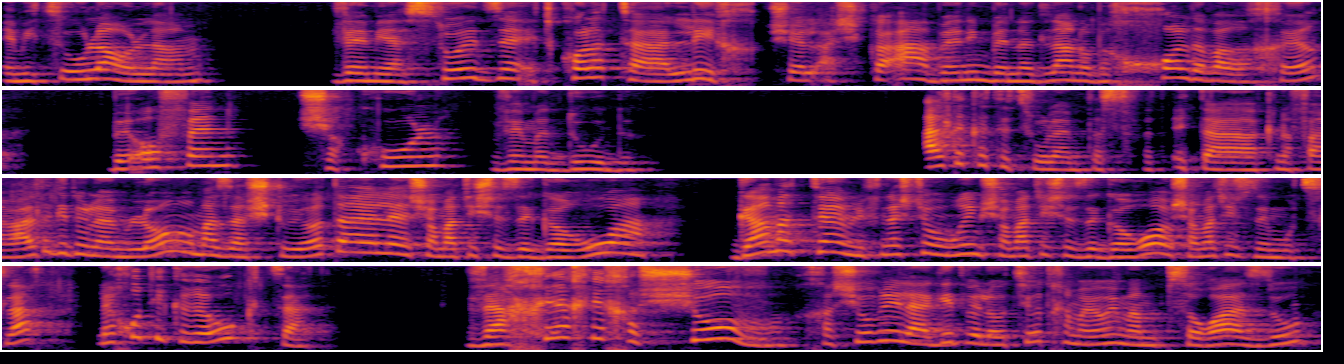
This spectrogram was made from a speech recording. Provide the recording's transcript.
הם יצאו לעולם והם יעשו את זה, את כל התהליך של השקעה, בין אם בנדל"ן או בכל דבר אחר, באופן שקול ומדוד. אל תקצצו להם את הכנפיים, אל תגידו להם, לא, מה זה השטויות האלה, שמעתי שזה גרוע. גם אתם, לפני שאתם אומרים, שמעתי שזה גרוע, שמעתי שזה מוצלח, לכו תקראו קצת. והכי הכי חשוב, חשוב לי להגיד ולהוציא אתכם היום עם הבשורה הזו,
